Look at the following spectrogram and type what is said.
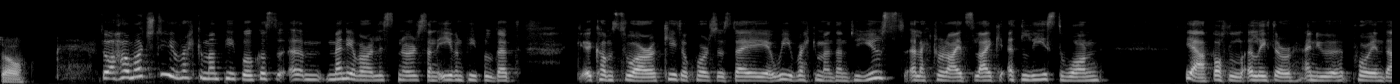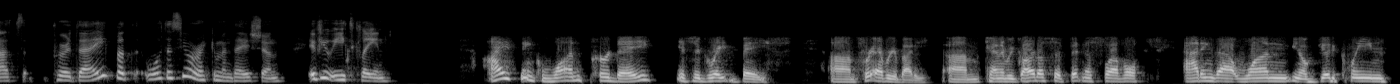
So so how much do you recommend people? Because um, many of our listeners and even people that comes to our keto courses, they we recommend them to use electrolytes like at least one yeah bottle a liter and you pour in that per day but what is your recommendation if you eat clean I think one per day is a great base um, for everybody. Um, kind of regardless of fitness level, adding that one, you know, good clean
